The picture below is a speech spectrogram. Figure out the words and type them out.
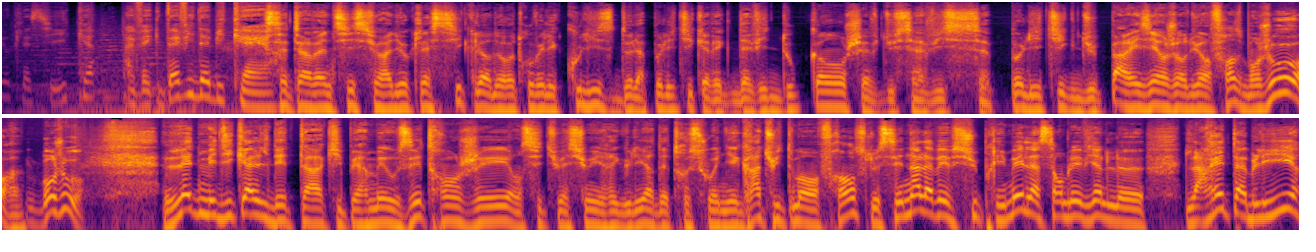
Radio Classique avec David Abiker. 7h26 sur Radio Classique, l'heure de retrouver les coulisses de la politique avec David Doucan, chef du service politique du Parisien aujourd'hui en France. Bonjour. Bonjour. L'aide médicale d'État qui permet aux étrangers en situation irrégulière d'être soignés gratuitement en France, le Sénat l'avait supprimée, l'Assemblée vient de, la rétablir.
